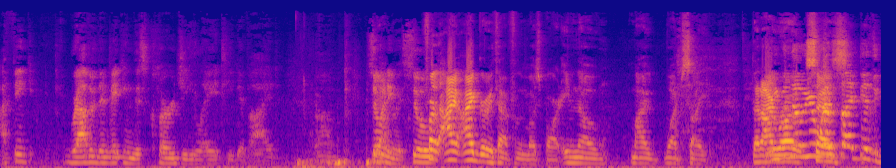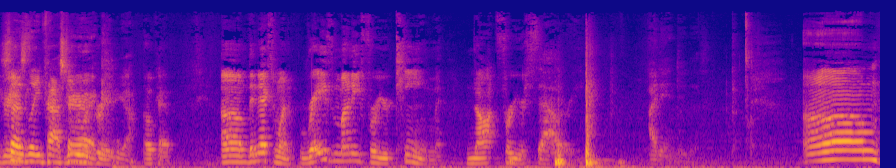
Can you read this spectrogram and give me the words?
I think rather than making this clergy laity divide. Um, so, Yeah. anyway, so For, I, I agree with that for the most part, even though my website that I even wrote says, says lead pastor You Eric. agree. Yeah. Okay. Um, the next one: raise money for your team, not for your salary. I didn't do this. Um,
